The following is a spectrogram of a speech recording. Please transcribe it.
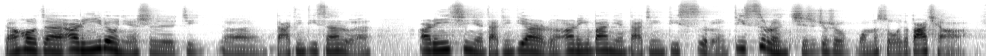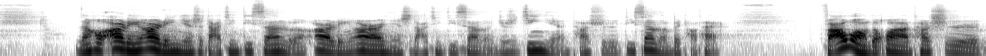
然后在二零一六年是进呃打进第三轮，二零一七年打进第二轮，二零一八年打进第四轮。第四轮其实就是我们所谓的八强啊。然后二零二零年是打进第三轮，二零二二年是打进第三轮，就是今年他是第三轮被淘汰。法网的话，他是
